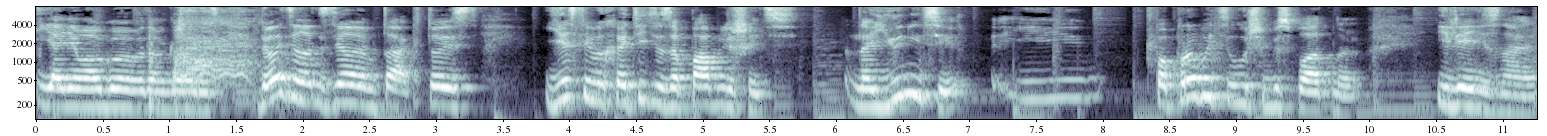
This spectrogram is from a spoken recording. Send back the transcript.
Я не могу об этом говорить. Давайте сделаем так. То есть, если вы хотите запаблишить на Unity, и попробуйте лучше бесплатную. Или, я не знаю,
